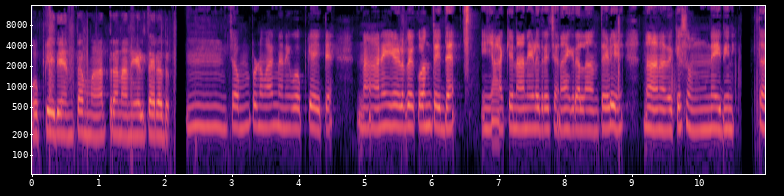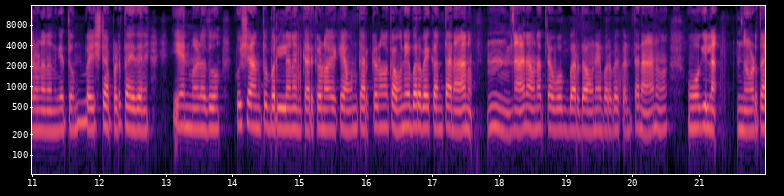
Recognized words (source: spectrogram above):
ಒಪ್ಪಿಗೆ ಇದೆ ಅಂತ ಮಾತ್ರ ನಾನು ಹೇಳ್ತಾ ಇರೋದು. ಹ್ಮ್, ಸಂಪೂರ್ಣವಾಗಿ ನನಗೆ ಒಪ್ಪಿಗೆ ಐತೆ. ನಾನೇ ಹೇಳಬೇಕು ಅಂತ ಇದ್ದೆ. ಯಾಕೆ ನಾನು ಹೇಳಿದ್ರೆ ಚೆನ್ನಾಗಿರಲ್ಲ ಅಂತೇಳಿ ನಾನು ಅದಕ್ಕೆ ಸುಮ್ಮನೆ ಇದ್ದೀನಿ. ತರುಣ ನನಗೆ ತುಂಬ ಇಷ್ಟಪಡ್ತಾ ಇದ್ದಾನೆ. ಏನು ಮಾಡೋದು? ಖುಷ ಅಂತೂ ಬರಲಿಲ್ಲ. ನಾನು ಕರ್ಕೊಂಡು ಹೋಗೋಕ್ಕೆ, ಅವ್ನು ಕರ್ಕೊಂಡು ಹೋಗಕ್ಕೆ ಅವನೇ ಬರಬೇಕಂತ ನಾನು. ಹ್ಞೂ ನಾನು ಅವನ ಹತ್ರ ಹೋಗ್ಬಾರ್ದು. ಅವನೇ ಬರಬೇಕಂತ ನಾನು ಹೋಗಿಲ್ಲ. ನೋಡ್ತಾ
